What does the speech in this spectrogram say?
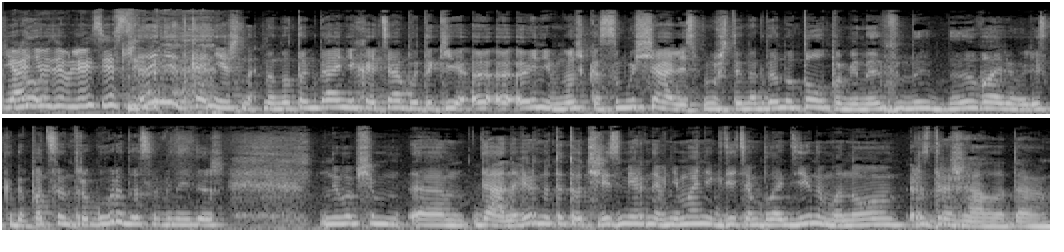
Я не ну, удивлюсь, если... Да нет, конечно. Но, но тогда они хотя бы такие э -э -э немножко смущались, потому что иногда, ну, толпами наваливались, когда по центру города особенно идешь. Ну, в общем, э, да, наверное, вот это вот чрезмерное внимание к детям-блондинам, оно раздражало, да.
